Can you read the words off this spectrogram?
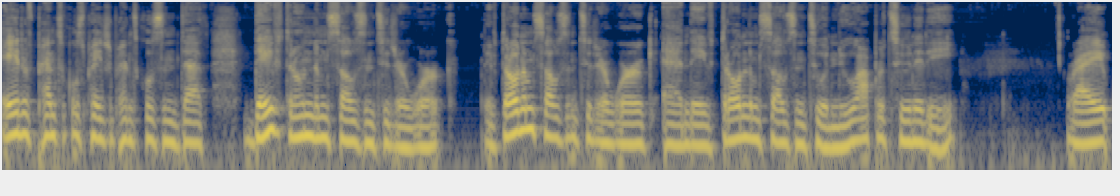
Eight of Pentacles, Page of Pentacles, and Death. They've thrown themselves into their work They've thrown themselves into their work and they've thrown themselves into a new opportunity, right?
